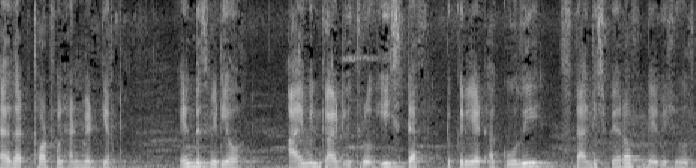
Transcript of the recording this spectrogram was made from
as a thoughtful handmade gift. In this video, I will guide you through each step to create a cozy, stylish pair of baby shoes.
